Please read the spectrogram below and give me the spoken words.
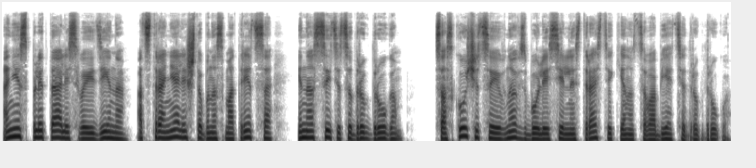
Они сплетались воедино, отстранялись, чтобы насмотреться и насытиться друг другом, соскучиться и вновь с более сильной страстью кинуться в объятия друг другу.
